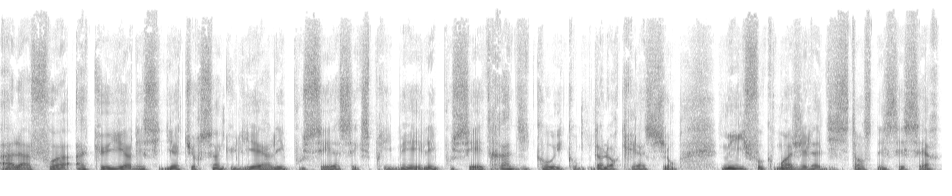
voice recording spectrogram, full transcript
à la fois accueillir des signatures singulières, les pousser à s'exprimer, les pousser à être radicaux dans leur création, mais il faut que moi j'ai la distance nécessaire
